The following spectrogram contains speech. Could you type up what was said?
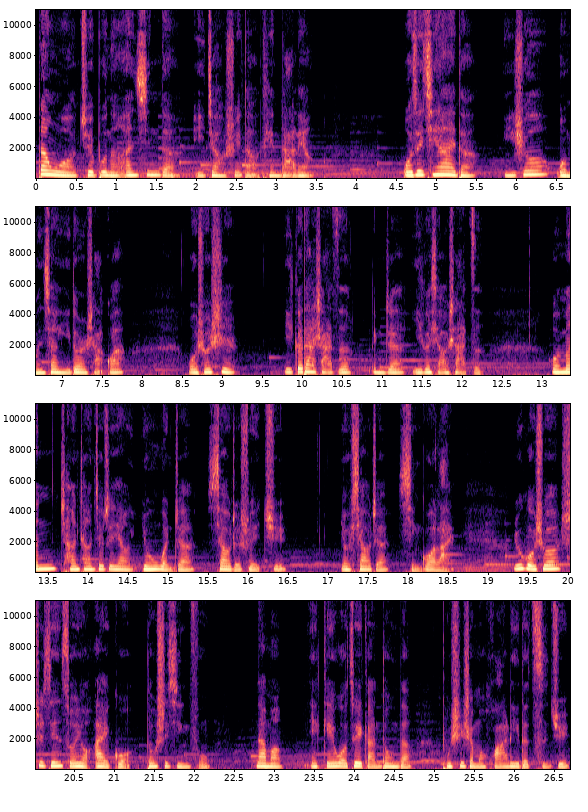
但我却不能安心的一觉睡到天大亮。我最亲爱的，你说我们像一对傻瓜，我说是，一个大傻子领着一个小傻子，我们常常就这样拥吻着，笑着睡去，又笑着醒过来。如果说世间所有爱过都是幸福，那么也给我最感动的。不是什么华丽的词句，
